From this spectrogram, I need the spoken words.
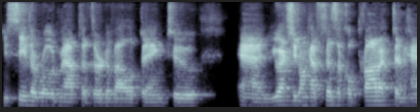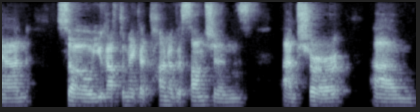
You see the roadmap that they're developing to, and you actually don't have physical product in hand. So you have to make a ton of assumptions, I'm sure. Um,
